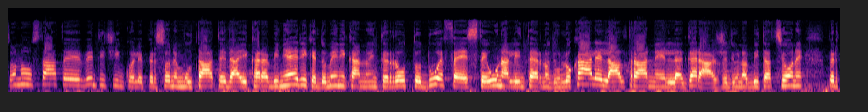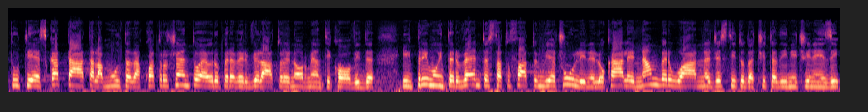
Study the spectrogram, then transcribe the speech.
Sono state 25 le persone multate dai carabinieri che domenica hanno interrotto due feste, una all'interno di un locale e l'altra nel garage di un'abitazione. Per tutti è scattata la multa da 400 euro per aver violato le norme anti-Covid. Il primo intervento è stato fatto in via Ciulli, nel locale Number One gestito da cittadini cinesi.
